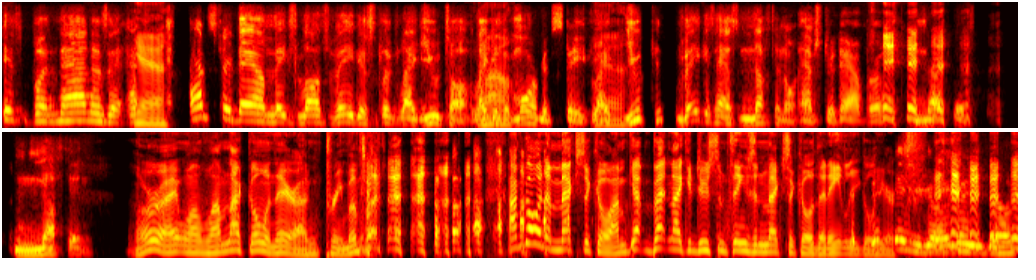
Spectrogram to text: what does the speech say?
it's, bananas and yeah. Amsterdam makes Las Vegas look like Utah, like Wow. it's a Mormon state. Like Yeah. you, Vegas has nothing on Amsterdam, bro. nothing, nothing. All right. Well, I'm not going there on Prima, but I'm going to Mexico. I'm getting betting I could do some things in Mexico that ain't legal here. There you go. There you go.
